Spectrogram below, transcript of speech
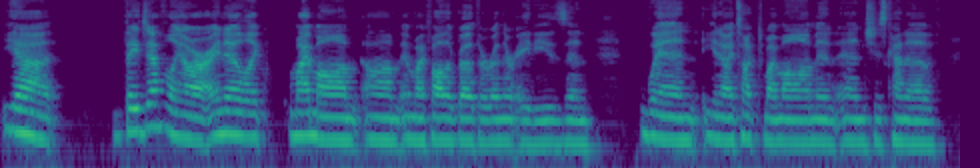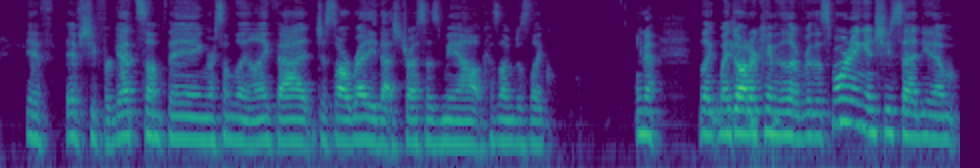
Yeah, they definitely are. I know like my mom um and my father both are in their 80s and when, you know, I talk to my mom and and she's kind of if if she forgets something or something like that, just already that stresses me out because I'm just like you know, like my daughter came over this morning and she said, you know,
